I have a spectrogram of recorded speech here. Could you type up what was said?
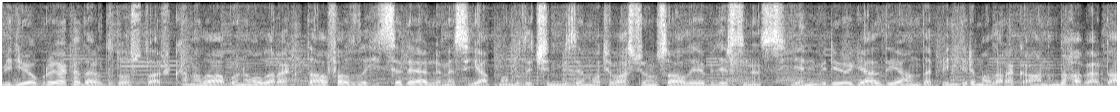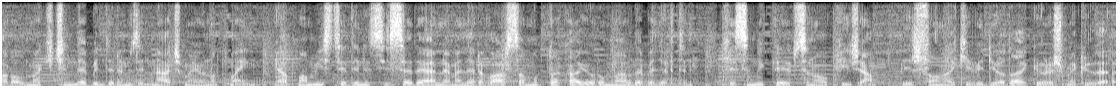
Video buraya kadardı dostlar. Kanala abone olarak daha fazla hisse değerlemesi yapmamız için bize motivasyon sağlayabilirsiniz. Yeni video geldiği anda bildirim alarak anında haberdar olmak için de bildirim zilini açmayı unutmayın. Yapmamı istediğiniz hisse değerlemeleri varsa mutlaka yorumlarda belirtin. Kesinlikle hepsini okuyacağım. Bir sonraki videoda görüşmek üzere.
